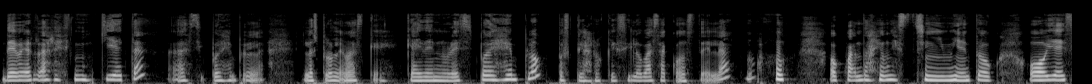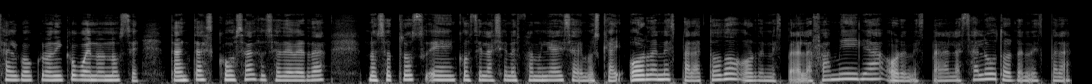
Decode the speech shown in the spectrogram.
de verdad es inquieta, así por ejemplo los problemas que, que, hay de enuresis por ejemplo pues claro que si lo vas a constelar no o cuando hay un estreñimiento o, ya es algo crónico bueno no sé tantas cosas o sea de verdad nosotros en constelaciones familiares sabemos que hay órdenes para todo órdenes para la familia órdenes para la salud órdenes para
